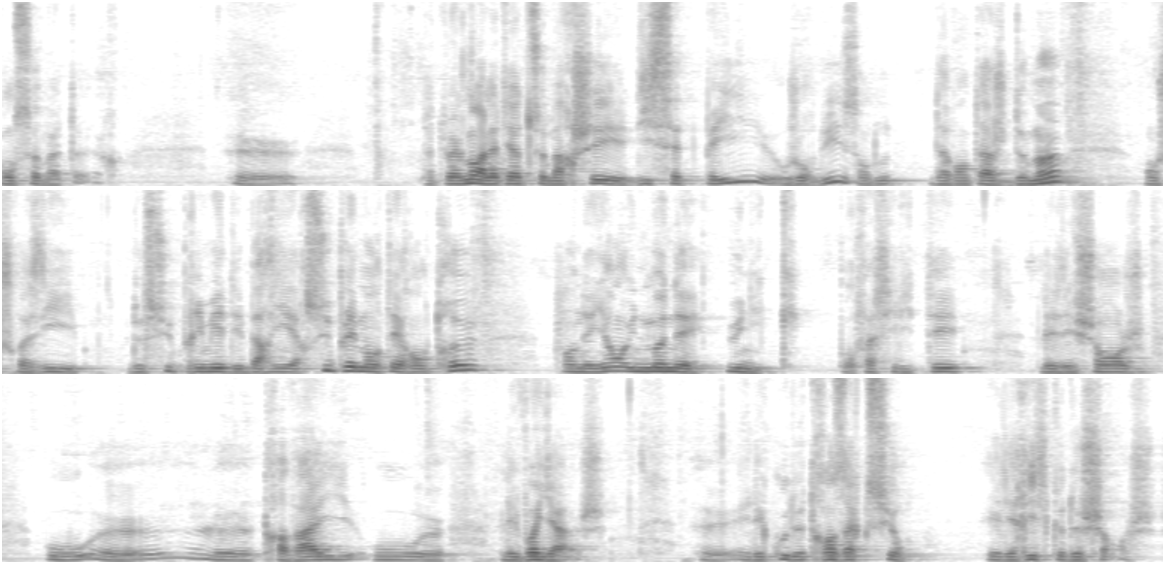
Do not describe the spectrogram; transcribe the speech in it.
consommateurs. naturellement, à l'intérieur de ce marché, 17 pays aujourd'hui, sans doute davantage demain, ont choisi de supprimer des barrières supplémentaires entre eux en ayant une monnaie unique pour faciliter les échanges ou le travail ou les voyages et les coûts de transaction et les risques de change.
